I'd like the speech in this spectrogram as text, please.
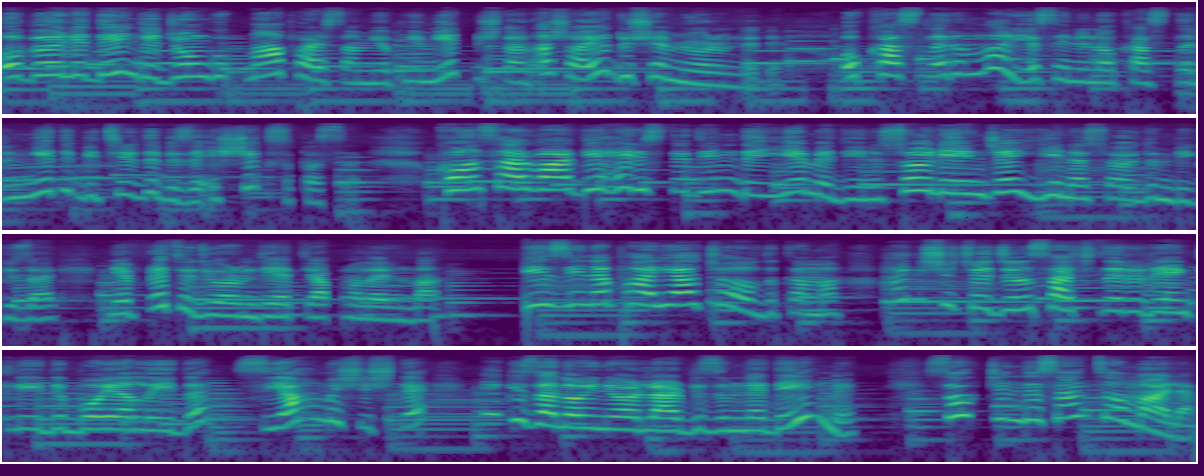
O böyle deyince Jungkook ne yaparsam yapayım 70'ten aşağıya düşemiyorum dedi. O kasların var ya senin o kasların yedi bitirdi bize eşek sıpası. Konser var diye her istediğini de yiyemediğini söyleyince yine sövdüm bir güzel. Nefret ediyorum diyet yapmalarından. Biz yine palyaço olduk ama. Hani şu çocuğun saçları renkliydi, boyalıydı. Siyahmış işte. Ne güzel oynuyorlar bizimle değil mi? Sokçin desen tam hala.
